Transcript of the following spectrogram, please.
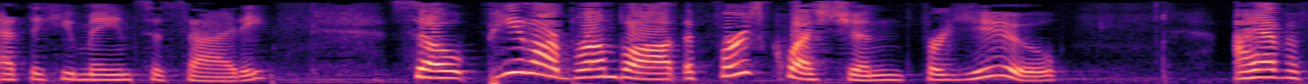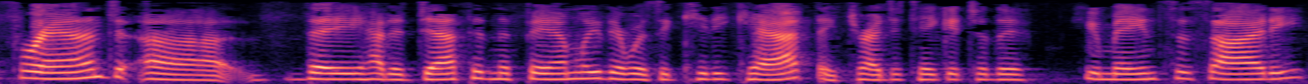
at the Humane Society. So, Pilar Brumbaugh, the first question for you. I have a friend. Uh, they had a death in the family. There was a kitty cat. They tried to take it to the Humane Society.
